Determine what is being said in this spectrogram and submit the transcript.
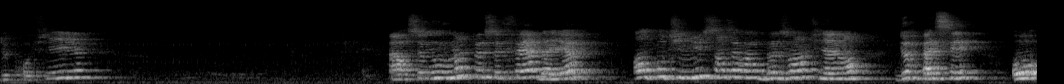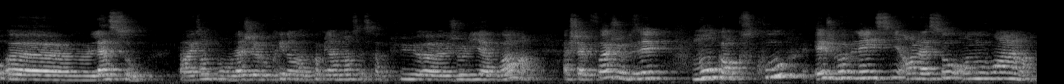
Deux profils. Alors ce mouvement peut se faire d'ailleurs en continu sans avoir besoin finalement de repasser au euh, lasso. Par exemple, bon, là j'ai repris dans ma première main, ça sera plus euh, joli à voir. À chaque fois, je faisais mon corkscrew et je revenais ici en lasso en ouvrant la main.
